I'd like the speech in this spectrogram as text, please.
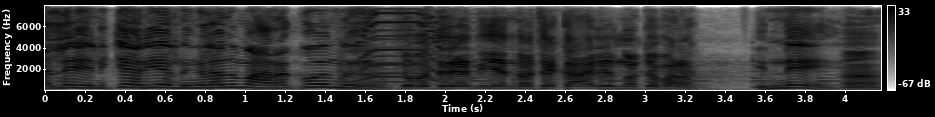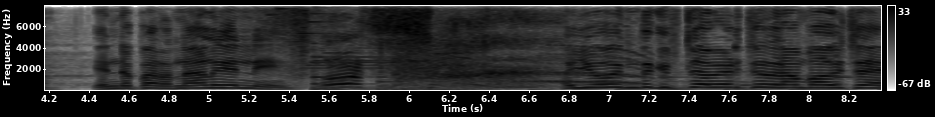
അല്ലെ? എനിക്കറിയാം നിങ്ങളത് മറക്കുമെന്ന്. സുഭദ്ര നീ എന്താ വെച്ചാ കാര്യം എന്ന് വെച്ചാ പറ. ഇന്നേ ആ. എന്റെ പിറന്നാൾ തന്നെ. ഓ, അയ്യോ എന്ത് ഗിഫ്റ്റാ മേടിച്ചു തരാൻ ഭാവിച്ചേ?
